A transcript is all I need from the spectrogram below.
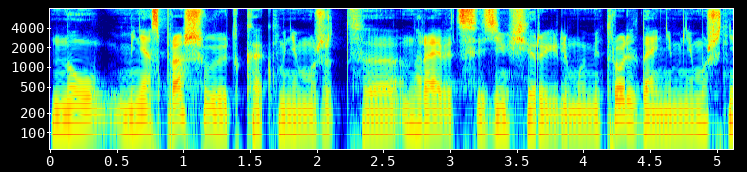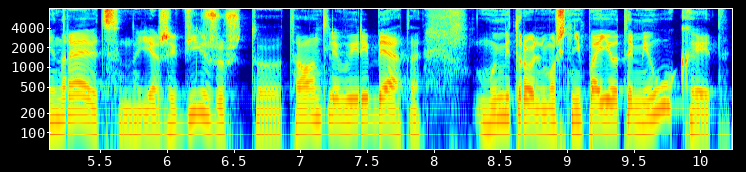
ну, меня спрашивают, как мне может э, нравиться Земфира или Мумитроль. Да, они мне, может, не нравятся, но я же вижу, что талантливые ребята. Мумитроль, может, не поет, а мяукает,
